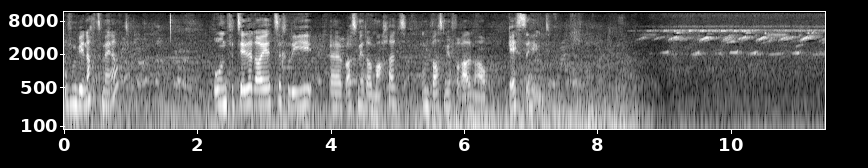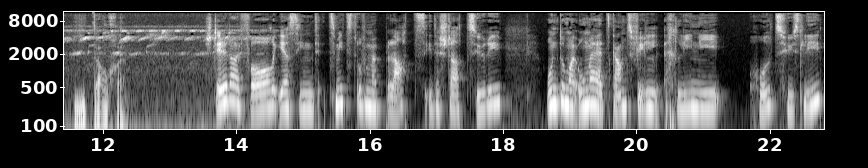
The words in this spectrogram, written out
auf dem Weihnachtsmarkt und erzählen euch jetzt ein bisschen, äh, was wir da machen und was wir vor allem auch gegessen haben. Eintauchen. Stellt euch vor, ihr seid mitten auf einem Platz in der Stadt Zürich und um euch herum hat es ganz viele kleine Holzhäuschen.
